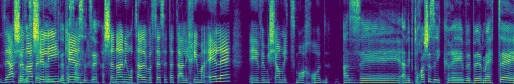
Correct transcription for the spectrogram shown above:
זה השנה לבסס שלי, לבסס כן, את זה. השנה אני רוצה לבסס את התהליכים האלה, ומשם לצמוח עוד. אז אה, אני בטוחה שזה יקרה, ובאמת, אה,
